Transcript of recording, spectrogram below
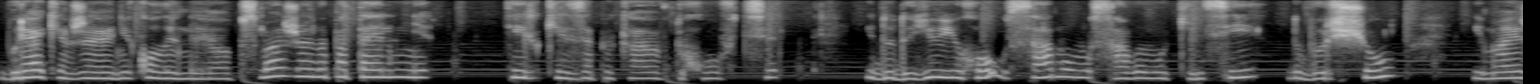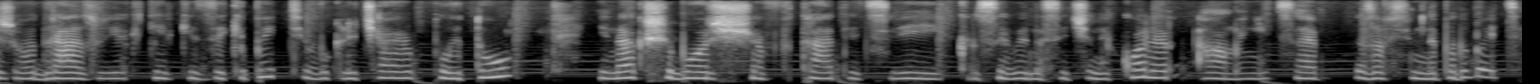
Буряк я вже ніколи не обсмажую на пательні, тільки запікаю в духовці і додаю його у самому-самому кінці до борщу. І майже одразу, як тільки закипить, виключаю плиту, інакше борщ втратить свій красивий насичений колір, а мені це зовсім не подобається.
